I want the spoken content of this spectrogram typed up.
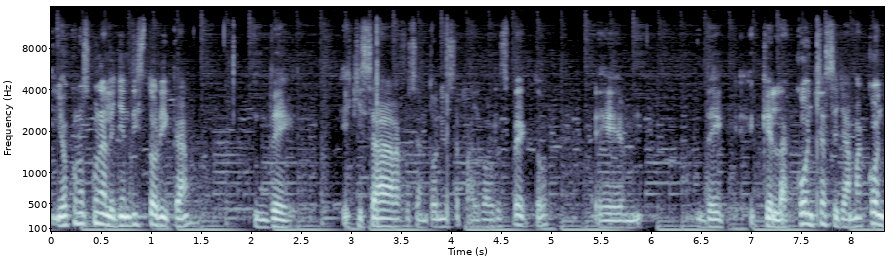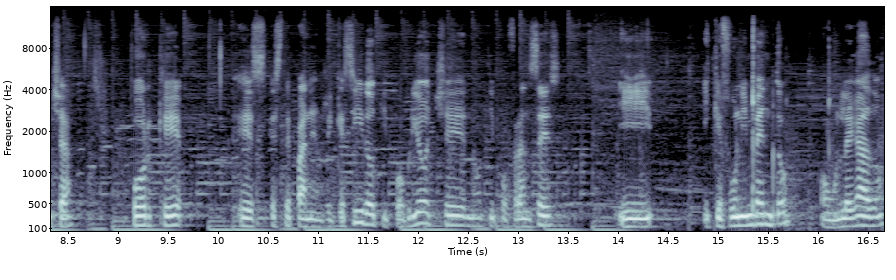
yo conozco una leyenda histórica de, y quizá José Antonio sepa algo al respecto, em, de que la concha se llama concha porque es este pan enriquecido, tipo brioche, ¿no? tipo francés, y, y que fue un invento o un legado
